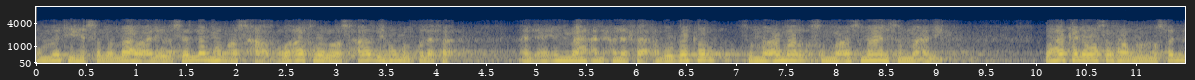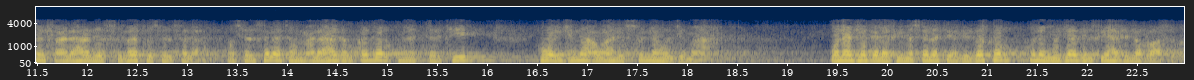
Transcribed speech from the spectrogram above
أمته صلى الله عليه وسلم هم أصحابه وأفضل أصحابه هم الخلفاء الأئمة الحنفاء أبو بكر ثم عمر ثم عثمان ثم علي. وهكذا وصفهم المصنف على هذه الصفات وسلسلهم وسلسلتهم على هذا القدر من الترتيب هو إجماع أهل السنة والجماعة. ولا جدل في مسألة أبي بكر ولم يجادل فيها إلا الرافضة.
